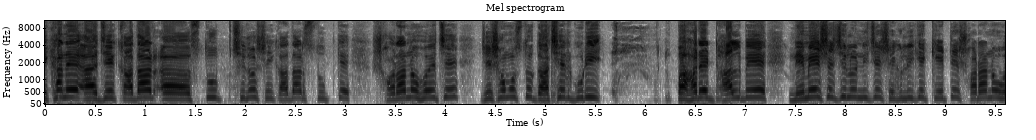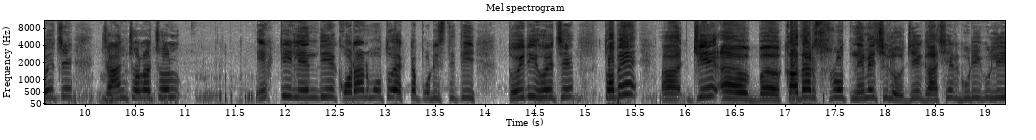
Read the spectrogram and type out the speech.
এখানে যে কাদার স্তূপ ছিল, সেই কাদার স্তূপকে সরানো হয়েছে। যে সমস্ত গাছের গুড়ি পাহাড়ের ঢাল বেয়ে নেমে এসেছিল নিচে, সেগুলিকে কেটে সরানো হয়েছে। যান চলাচল একটি লেন দিয়ে করার মতো একটা পরিস্থিতি তৈরি হয়েছে। তবে যে কাদার স্রোত নেমেছিল, যে গাছের গুড়িগুলি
